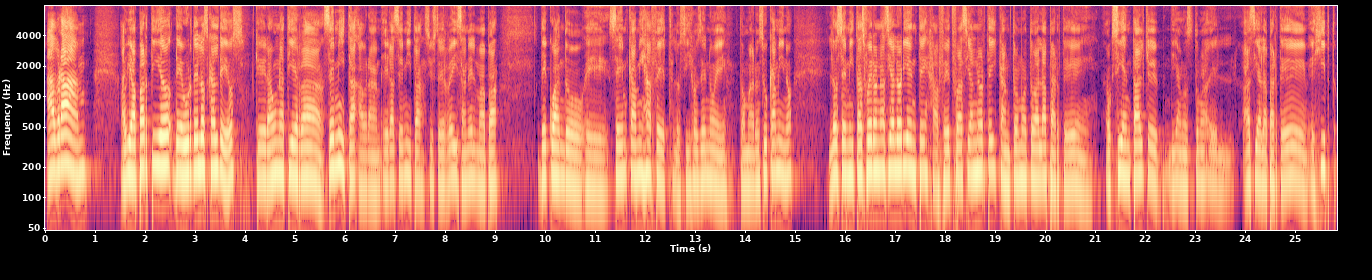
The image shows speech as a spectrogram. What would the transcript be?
Abraham había partido de Ur de los Caldeos, que era una tierra semita, Abraham era semita, si ustedes revisan el mapa de cuando eh, Sem, Cam y Jafet, los hijos de Noé, tomaron su camino, los semitas fueron hacia el oriente, Jafet fue hacia el norte y Cam tomó toda la parte occidental, que digamos hacia la parte de Egipto.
